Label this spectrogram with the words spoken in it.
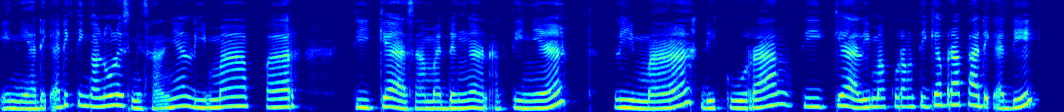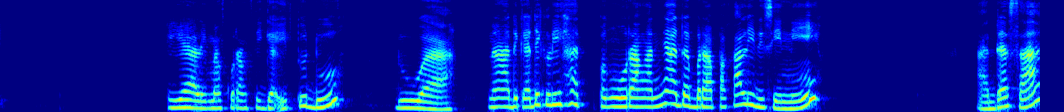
ini adik-adik tinggal nulis misalnya 5 per 3 sama dengan artinya 5 dikurang 3 5 kurang 3 berapa adik-adik? Iya 5 kurang 3 itu du, 2 Nah adik-adik lihat pengurangannya ada berapa kali di sini? Ada sah?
